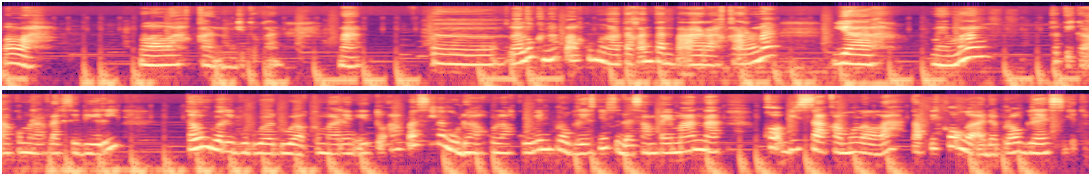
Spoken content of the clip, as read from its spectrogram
lelah melelahkan gitu kan. Nah e, lalu kenapa aku mengatakan tanpa arah? Karena ya memang ketika aku merefleksi diri tahun 2022 kemarin itu apa sih yang udah aku lakuin? Progresnya sudah sampai mana? Kok bisa kamu lelah tapi kok nggak ada progres gitu?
